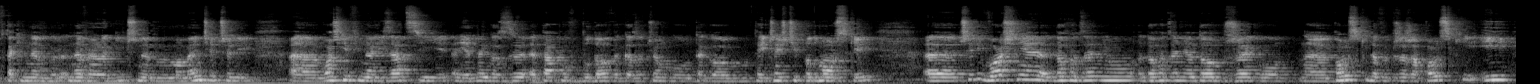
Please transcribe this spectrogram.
w takim new- newralgicznym momencie, czyli e, właśnie finalizacji jednego z etapów budowy gazociągu tego, tej części podmorskiej, e, czyli właśnie dochodzeniu, dochodzenia do brzegu e, Polski, do wybrzeża Polski i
